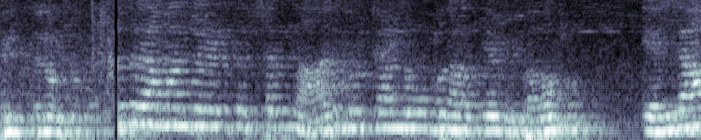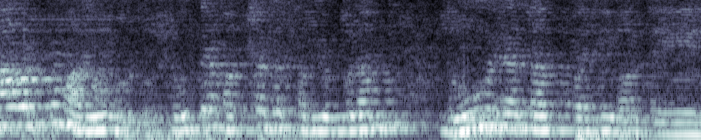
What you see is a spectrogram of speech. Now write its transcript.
ബിഗ് സലൂട്ട് രാമാനുജൻ എഴുത്തച്ഛൻ നാല് നൂറ്റാണ്ട് മുമ്പ് നടത്തിയ വിഭവം എല്ലാവർക്കും അറിവ് കൊടുത്തു. ശൂദ്രമക്ഷത സംയുക്തം ദൂരത പരിവർത്തയിൽ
